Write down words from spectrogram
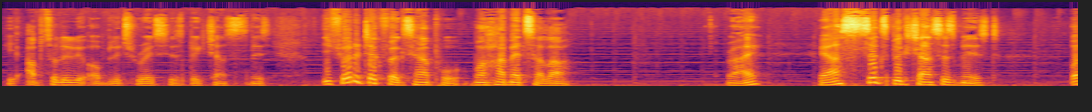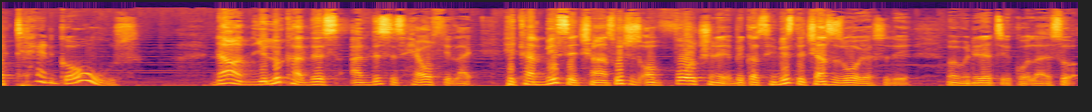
he absolutely obliterates his big chances missed. If you want to take, for example, Mohamed Salah, right? He has six big chances missed, but 10 goals. Now you look at this, and this is healthy. Like he can miss a chance, which is unfortunate because he missed the chance as well yesterday when we needed to equalize. So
